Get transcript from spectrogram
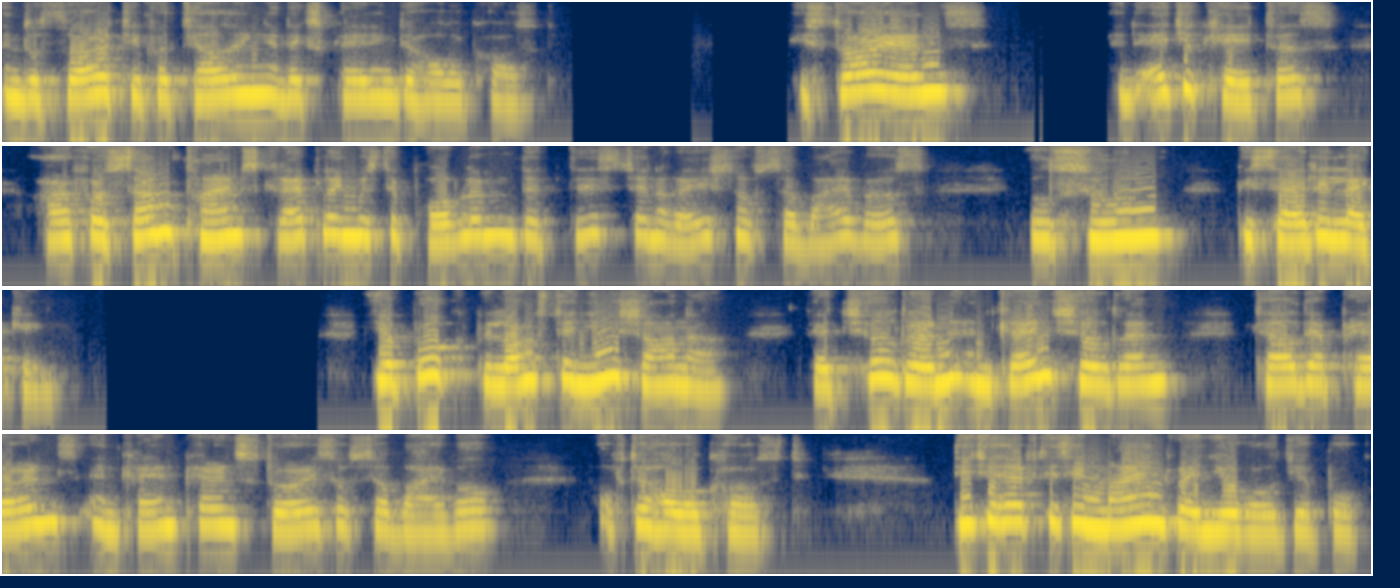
and authority for telling and explaining the Holocaust. Historians and educators are for some time grappling with the problem that this generation of survivors will soon be sadly lacking. Your book belongs to a new genre where children and grandchildren tell their parents and grandparents stories of survival of the Holocaust. Did you have this in mind when you wrote your book?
